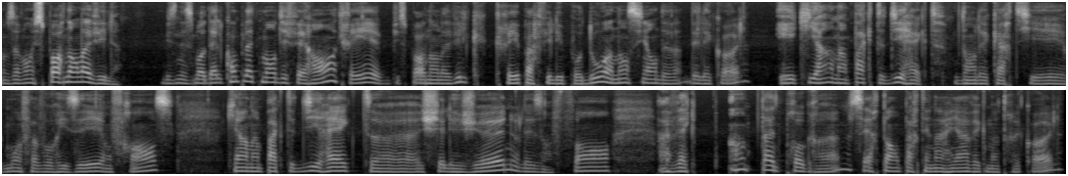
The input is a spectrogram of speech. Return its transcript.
nous avons sport dans la ville. Business model complètement différent, créé, sport dans la ville, créé par Philippe Audou, un ancien de l'école, et qui a un impact direct dans les quartiers moins favorisés en France, qui a un impact direct euh, chez les jeunes, les enfants, avec un tas de programmes, certains en partenariat avec notre école.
